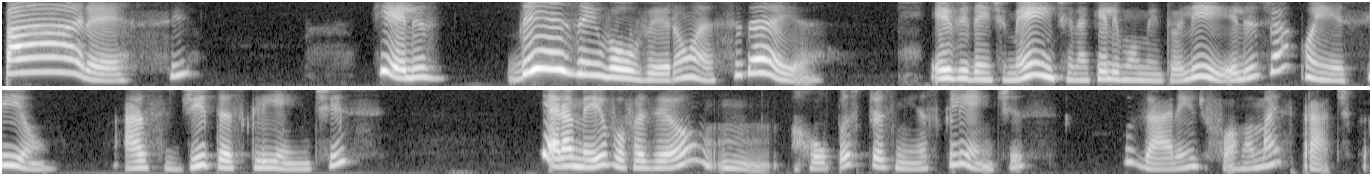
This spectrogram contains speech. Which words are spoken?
Parece que eles desenvolveram essa ideia. Evidentemente, naquele momento ali, eles já conheciam as ditas clientes e era meio, vou fazer um, roupas para as minhas clientes usarem de forma mais prática,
